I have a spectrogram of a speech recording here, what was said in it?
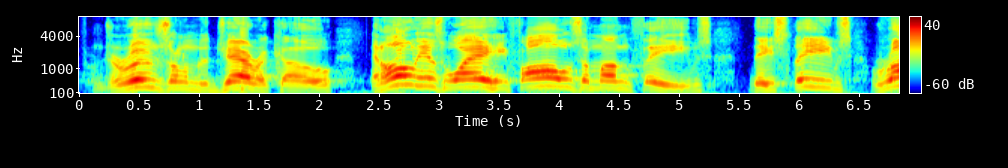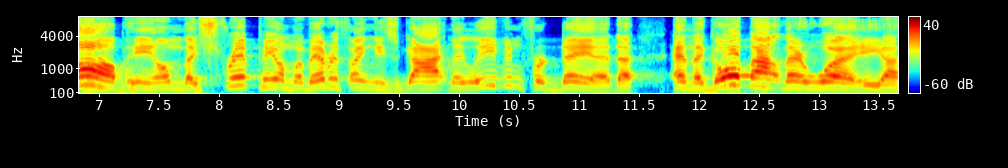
from Jerusalem to Jericho, and on his way, he falls among thieves. These thieves rob him, they strip him of everything he's got, they leave him for dead, uh, and they go about their way, uh,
